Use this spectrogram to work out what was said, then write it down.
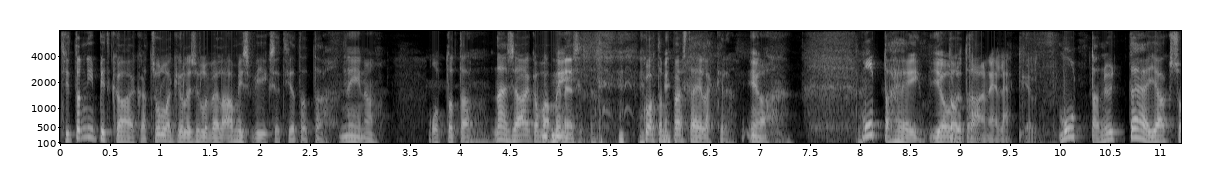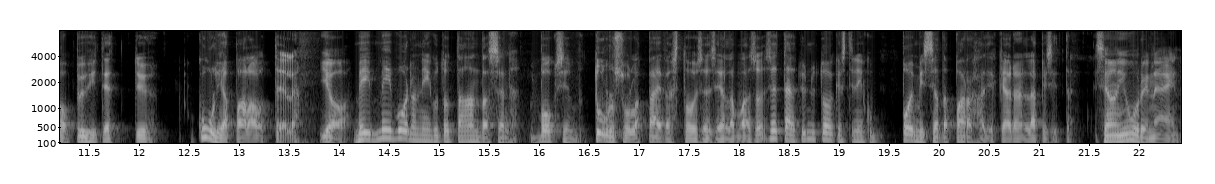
Sitten on niin pitkä aika, että sullakin oli silloin vielä amisviikset, ja tota, Niin on. mutta tota, näin se aika vaan menee Niin. sitten. Kohta me päästään eläkkeelle. Joo, Mutta hei, tota, joudutaan eläkkeelle. mutta nyt tämä jakso on pyhitetty kuulijapalautteelle. Joo, Me ei, me ei voida niinku tota antaa sen boksin tursulla päivästä toiseen siellä, vaan se, se täytyy nyt oikeasti niinku poimia sieltä parhaat ja käydä ne läpi sitten. se on juuri näin.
